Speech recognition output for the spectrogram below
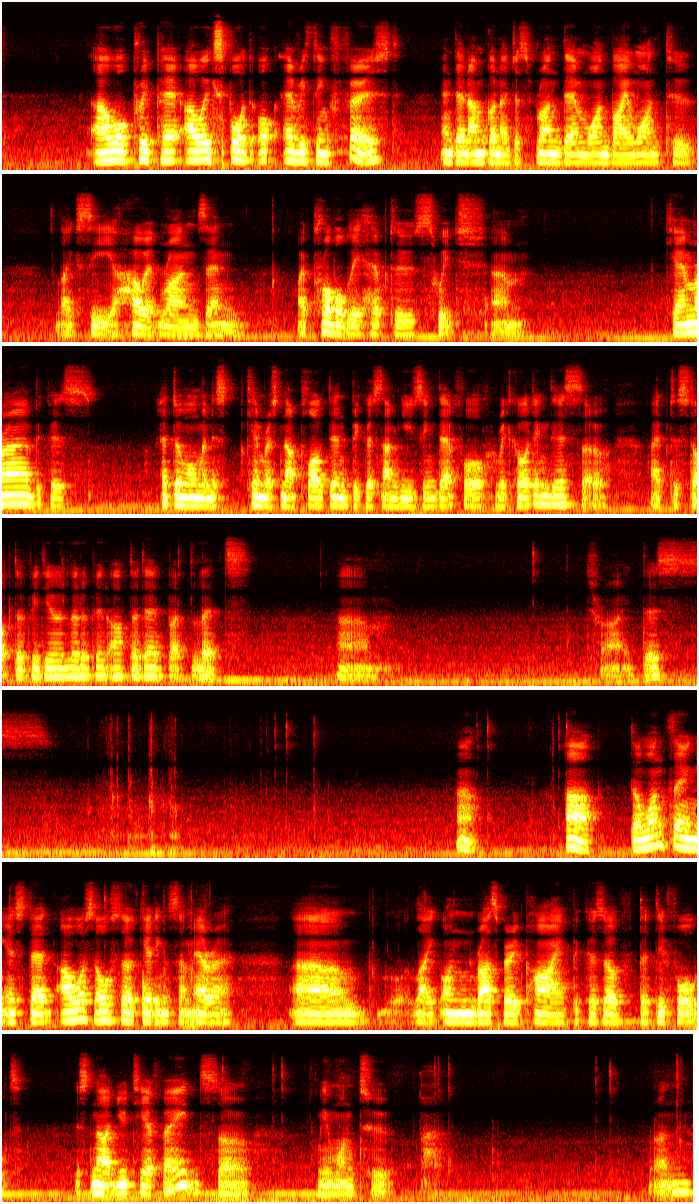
I will prepare I will export everything first and then I'm gonna just run them one by one to like see how it runs and I probably have to switch um, camera because at the moment this camera is not plugged in because I'm using that for recording this so I have to stop the video a little bit after that but let's um, try this ah. ah the one thing is that I was also getting some error um, like on Raspberry Pi because of the default it's not UTF-8 so we want to run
